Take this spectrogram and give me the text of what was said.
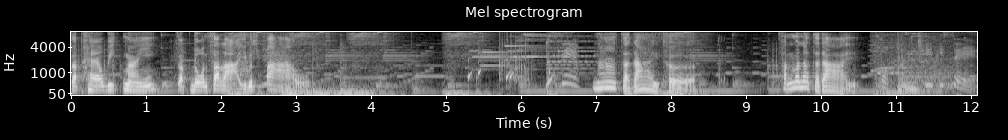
จะแพ้วิกไหม จะโดนสลายหรือเปล่า น่าจะได้เธอ ฉันว่าน่าจะได้ ตกพื้นที่พิเศษ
